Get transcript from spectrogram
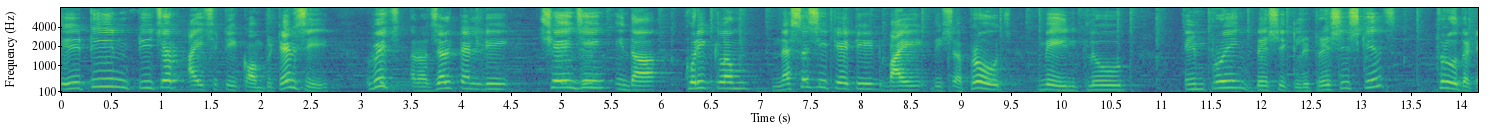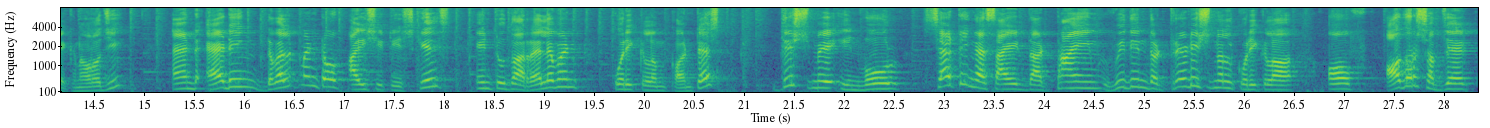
18 teacher ICT competency which resultantly changing in the curriculum necessitated by this approach may include improving basic literacy skills through the technology and adding development of ICT skills into the relevant curriculum context. This may involve setting aside the time within the traditional curricula of other subject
